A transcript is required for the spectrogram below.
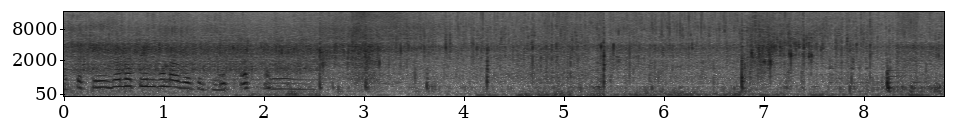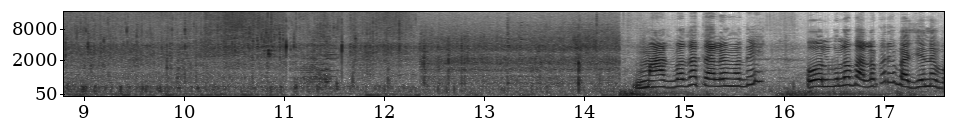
একটা তিন জনে তিন কোনা বেঁচেছি মাছ ভাজা, তেলের মধ্যে ওলগুলো ভালো করে বাজিয়ে নেব।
